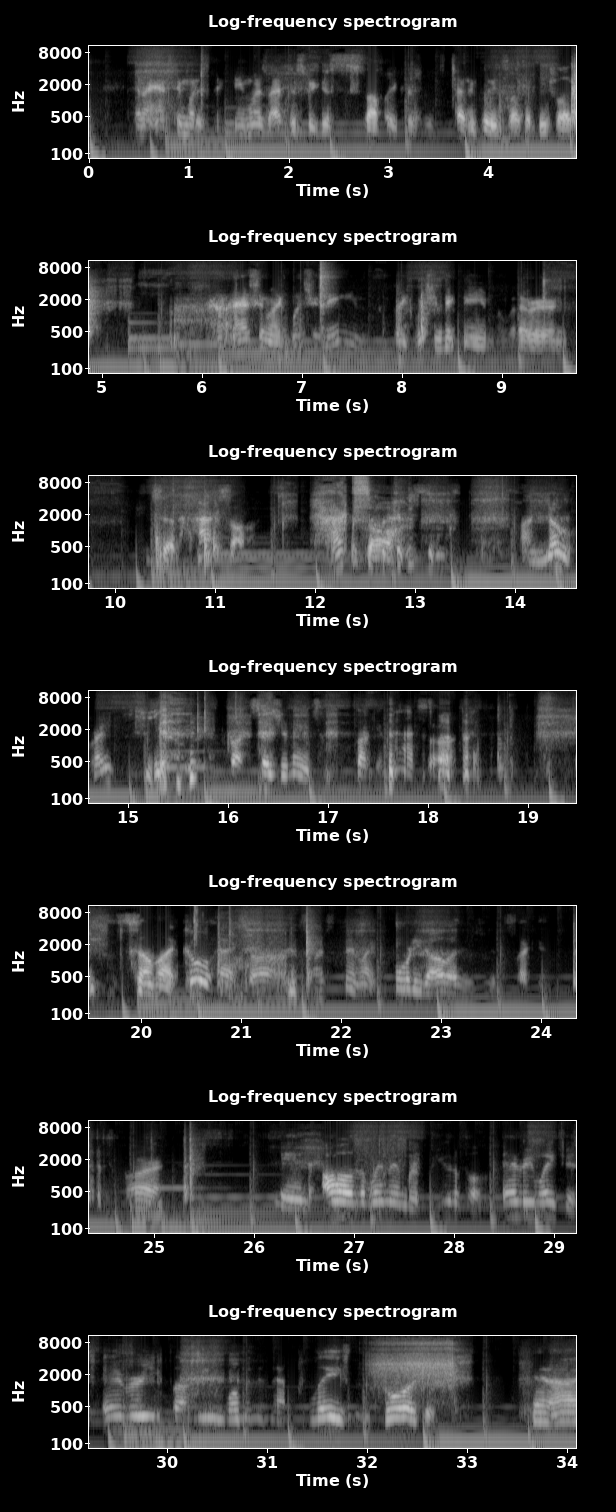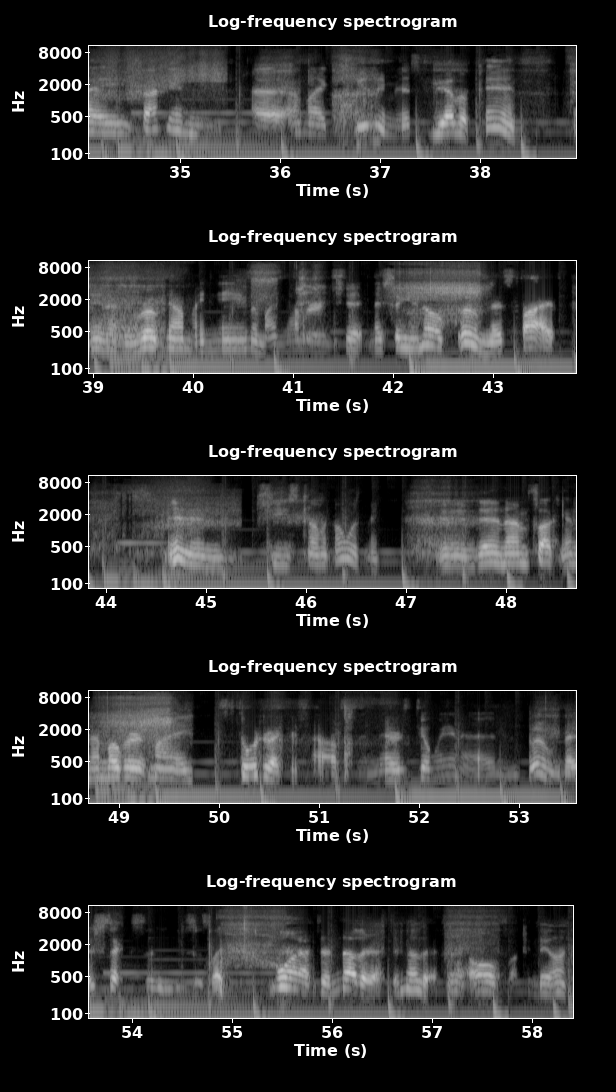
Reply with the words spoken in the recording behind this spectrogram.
and I asked him what his nickname was. I have to speak this softly because technically it's like a beef like. I asked him like, "What's your name? Like, what's your nickname or whatever?" And he said, "Hacksaw." Hacksaw. I know, right? Fuck says your name's fucking Hacksaw. So I'm like, cool Hacksaw. And so I spent like forty dollars at fucking this bar. And all the women were. Every waitress, every fucking woman in that place was gorgeous. And I fucking, uh, I'm like, excuse me, miss, you have a pen? And I wrote down my name and my number and shit. Next thing you know, boom, there's five. And she's coming home with me. And then I'm fucking, I'm over at my store director's house, and there's Joanna, and boom, there's six. And it's just like one after another, after another, after another, all fucking day long.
